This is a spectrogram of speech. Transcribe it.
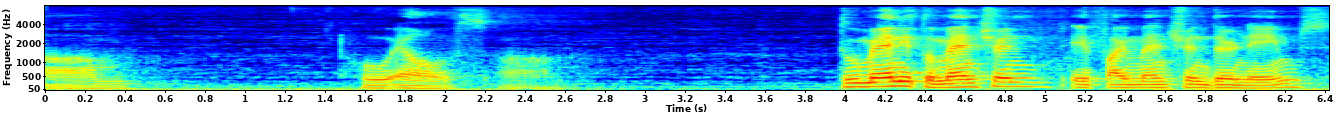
Um, who else? Um, too many to mention if I mention their names.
